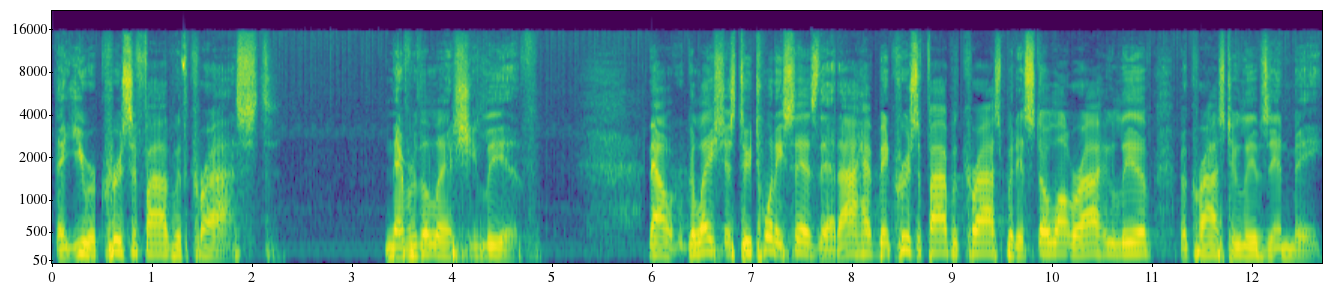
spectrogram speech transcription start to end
that you were crucified with Christ. Nevertheless, you live. Now, Galatians 2:20 says that I have been crucified with Christ, but it's no longer I who live, but Christ who lives in me.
